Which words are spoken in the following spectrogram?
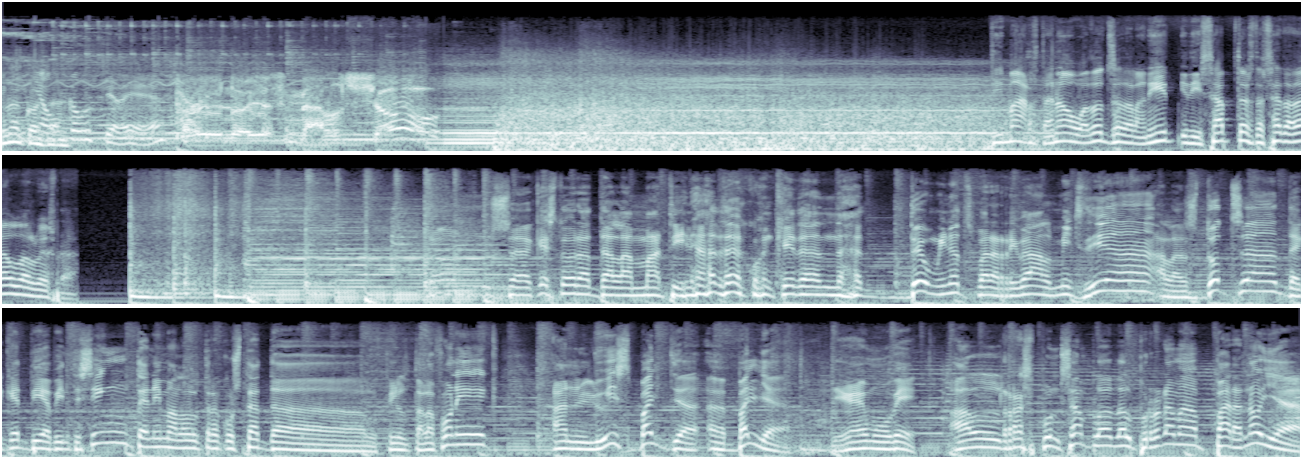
Una cosa. Un caluciadé, eh? Metal Show! Dimarts de 9 a 12 de la nit i dissabtes de 7 a 10 del vespre. Doncs a aquesta hora de la matinada, quan queden 10 minuts per arribar al migdia, a les 12 d'aquest dia 25, tenim a l'altre costat del fil telefònic en Lluís Batlle, eh, Batlle diguem-ho bé, el responsable del programa Paranoia.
